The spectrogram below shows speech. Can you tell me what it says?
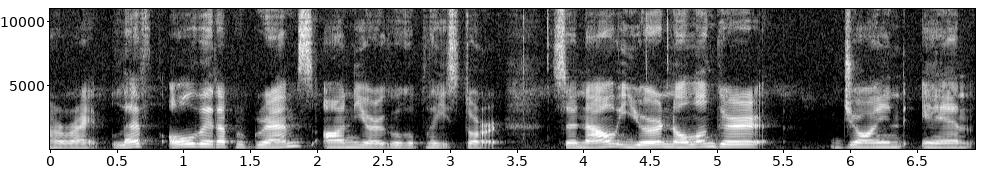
Alright, left all beta programs on your Google Play Store. So now you're no longer joined in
